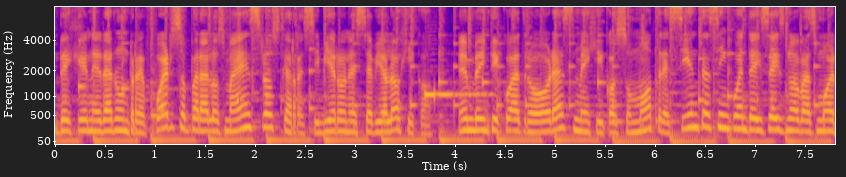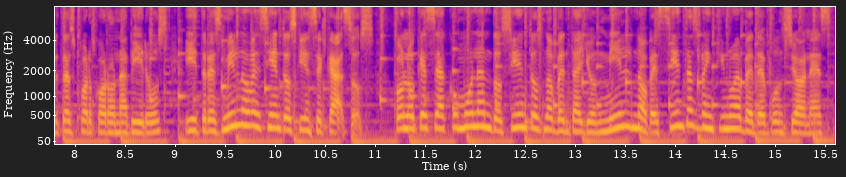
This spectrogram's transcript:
de generar un refuerzo para los maestros que recibieron este biológico. En 24 horas, México sumó 356 nuevas muertes por coronavirus y 3.915 casos, con lo que se acumulan 291.929 defunciones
